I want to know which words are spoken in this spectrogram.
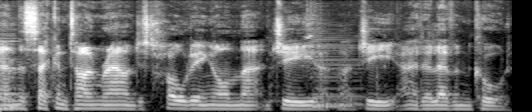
and the second time round just holding on that G, that G add 11 chord.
